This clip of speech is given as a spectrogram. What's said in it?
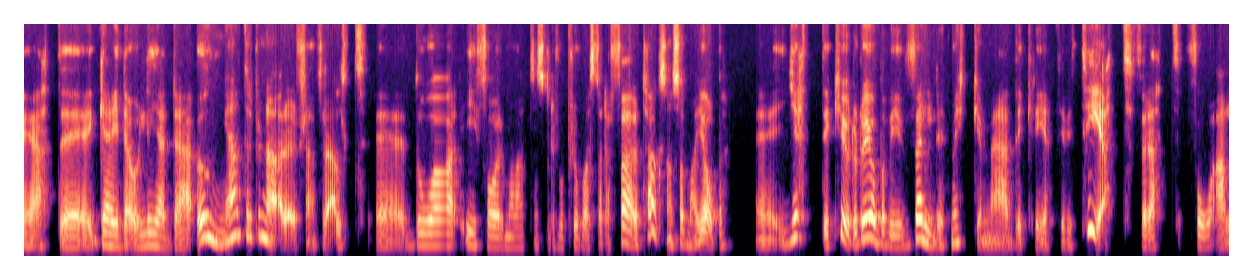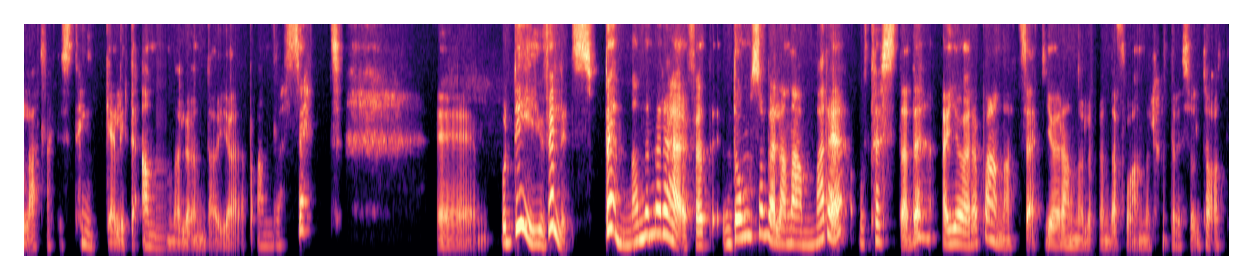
Eh, att eh, guida och leda unga entreprenörer framför allt. Eh, då i form av att de skulle få prova att starta företag som sommarjobb. Jättekul och då jobbar vi väldigt mycket med kreativitet för att få alla att faktiskt tänka lite annorlunda och göra på andra sätt. Och det är ju väldigt spännande med det här för att de som väl anammade och testade att göra på annat sätt, göra annorlunda, få annorlunda resultat,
